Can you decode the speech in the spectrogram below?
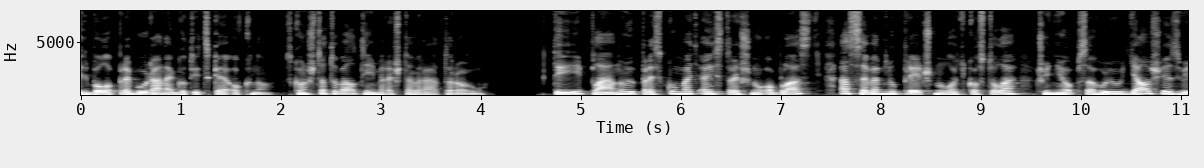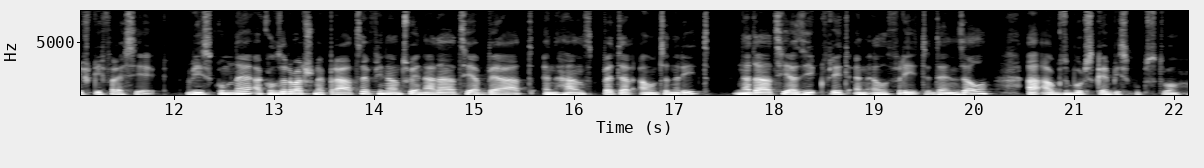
keď bolo prebúrané gotické okno, skonštatoval tým reštaurátorov. Tí plánujú preskúmať aj strešnú oblasť a severnú priečnú loď kostola, či neobsahujú ďalšie zvyšky fresiek. Výskumné a konzervačné práce financuje nadácia Beat and Hans Peter Autenried, nadácia Siegfried and Elfried Denzel a Augsburské biskupstvo.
